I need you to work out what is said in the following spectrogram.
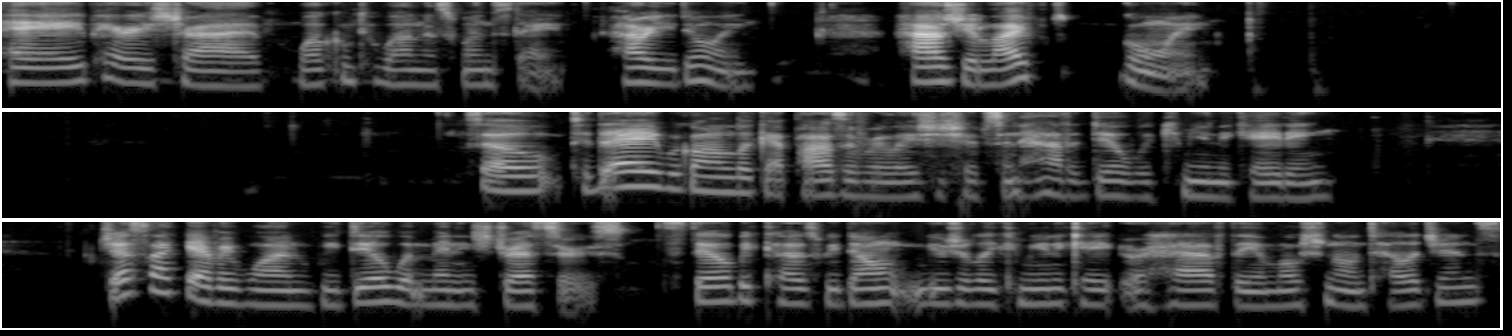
Hey, Perry's Tribe. Welcome to Wellness Wednesday. How are you doing? How's your life going? So, today we're going to look at positive relationships and how to deal with communicating. Just like everyone, we deal with many stressors. Still, because we don't usually communicate or have the emotional intelligence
